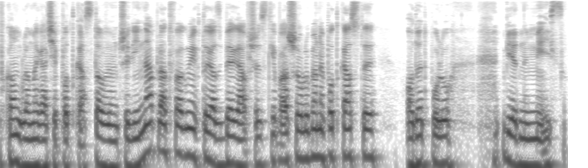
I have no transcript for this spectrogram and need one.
w konglomeracie podcastowym, czyli na platformie, która zbiera wszystkie Wasze ulubione podcasty o Deadpoolu w jednym miejscu.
